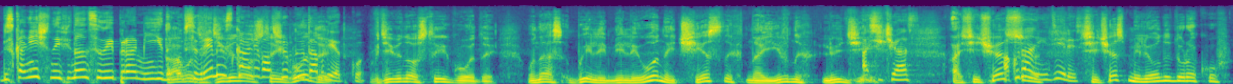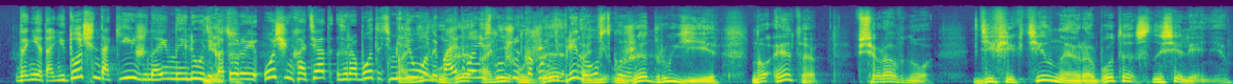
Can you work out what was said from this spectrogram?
Бесконечные финансовые пирамиды. А мы вот все время искали волшебную годы, таблетку. В 90-е годы у нас были миллионы честных, наивных людей. А сейчас? А сейчас... А куда они делись? Сейчас миллионы дураков. Да нет, они точно такие же наивные люди, нет. которые очень хотят заработать миллионы, они поэтому уже, они слушают они какую-нибудь Блиновскую. Они уже другие. Но это все равно дефективная работа с населением.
